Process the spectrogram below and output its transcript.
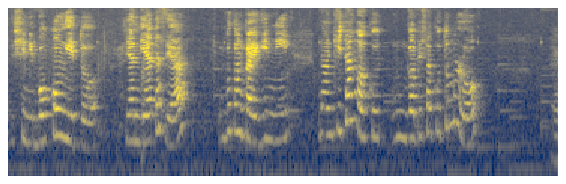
di sini bokong gitu. Yang di atas ya. Bukan kayak gini. Dan kita nggak nggak bisa ketemu loh Eh,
